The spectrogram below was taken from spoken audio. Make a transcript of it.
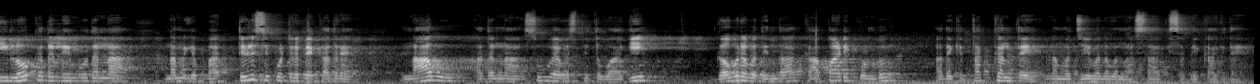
ಈ ಲೋಕದಲ್ಲಿ ಎಂಬುದನ್ನು ನಮಗೆ ಬ, ತಿಳಿಸಿಕೊಟ್ಟಿರಬೇಕಾದ್ರೆ ನಾವು ಅದನ್ನು ಸುವ್ಯವಸ್ಥಿತವಾಗಿ ಗೌರವದಿಂದ ಕಾಪಾಡಿಕೊಂಡು ಅದಕ್ಕೆ ತಕ್ಕಂತೆ ನಮ್ಮ ಜೀವನವನ್ನು ಸಾಗಿಸಬೇಕಾಗಿದೆ.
